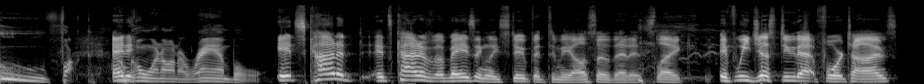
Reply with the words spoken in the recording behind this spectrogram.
ooh fuck, And I'm it- going on a ramble. It's kind of it's kind of amazingly stupid to me also that it's like if we just do that four times,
